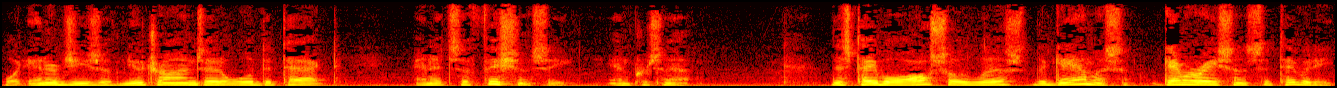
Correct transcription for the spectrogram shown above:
what energies of neutrons that it will detect, and its efficiency in percent. This table also lists the gamma, gamma ray sensitivity,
